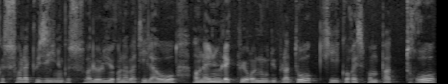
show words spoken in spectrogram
que ce soit la cuisine, que ce soit le lieu qu'on a bâti là-haut, on a une lecture, nous, du plateau qui correspond pas trop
